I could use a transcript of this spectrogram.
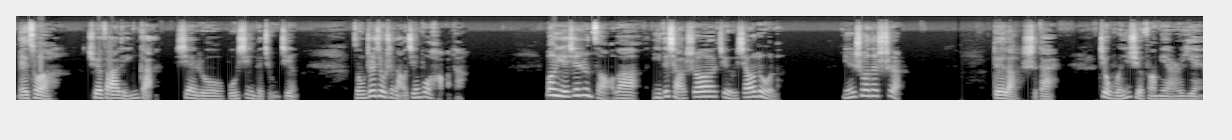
没错，缺乏灵感，陷入不幸的窘境，总之就是脑筋不好了。望野先生走了，你的小说就有销路了。您说的是。对了，时代。就文学方面而言，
